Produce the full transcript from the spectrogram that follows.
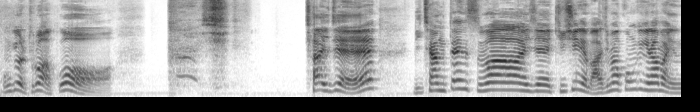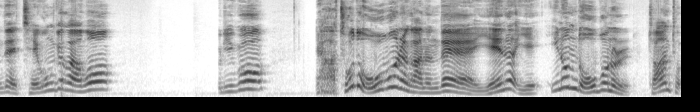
공격을 들어왔고. 자, 이제 리창 댄스와 이제 귀신의 마지막 공격이 남아있는데 재공격하고 그리고 야, 저도 5번을 가는데 얘는 얘, 이놈도 5번을 저한테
